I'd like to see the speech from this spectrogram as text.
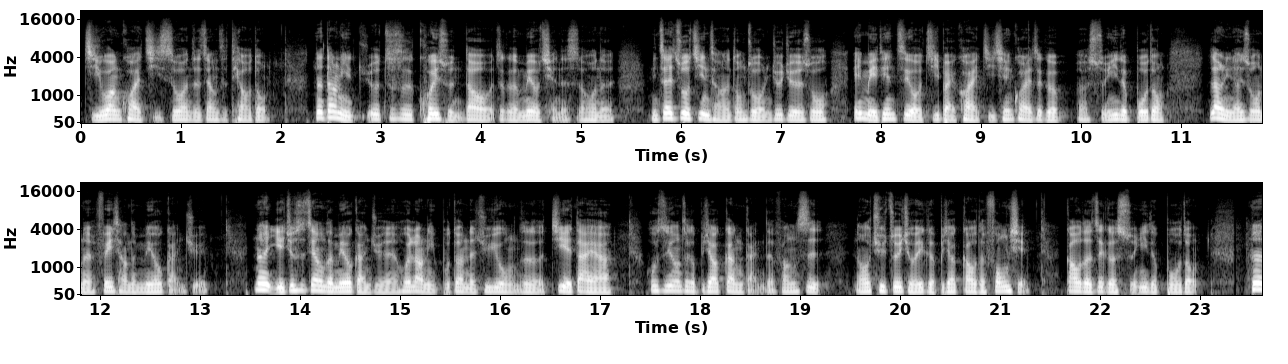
几万块、几十万的这样子跳动。那当你就就是亏损到这个没有钱的时候呢，你在做进场的动作，你就觉得说，诶，每天只有几百块、几千块的这个呃损益的波动，让你来说呢，非常的没有感觉。那也就是这样的没有感觉呢，会让你不断的去用这个借贷啊，或是用这个比较杠杆的方式，然后去追求一个比较高的风险、高的这个损益的波动。那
